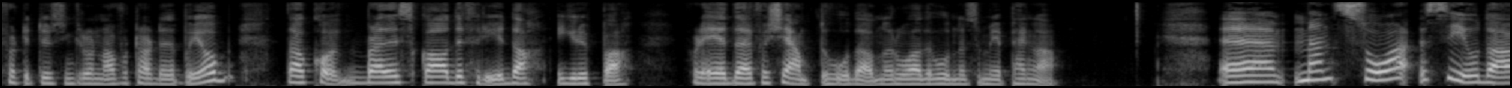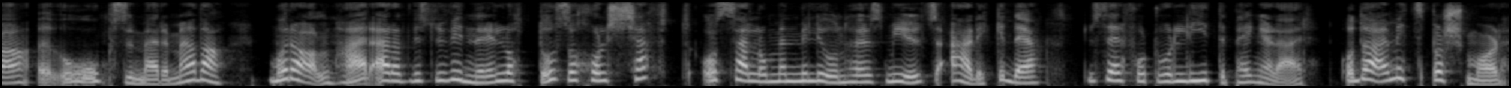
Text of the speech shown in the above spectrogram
40 000 kroner og fortalte det på jobb, da ble det skadefryd da, i gruppa, fordi det fortjente hun da når hun hadde vunnet så mye penger. Eh, Men så sier hun da, og oppsummerer med da, moralen her er at hvis du vinner i lotto, så hold kjeft, og selv om en million høres mye ut, så er det ikke det. Du ser fort hvor lite penger det er. Og da er mitt spørsmål,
